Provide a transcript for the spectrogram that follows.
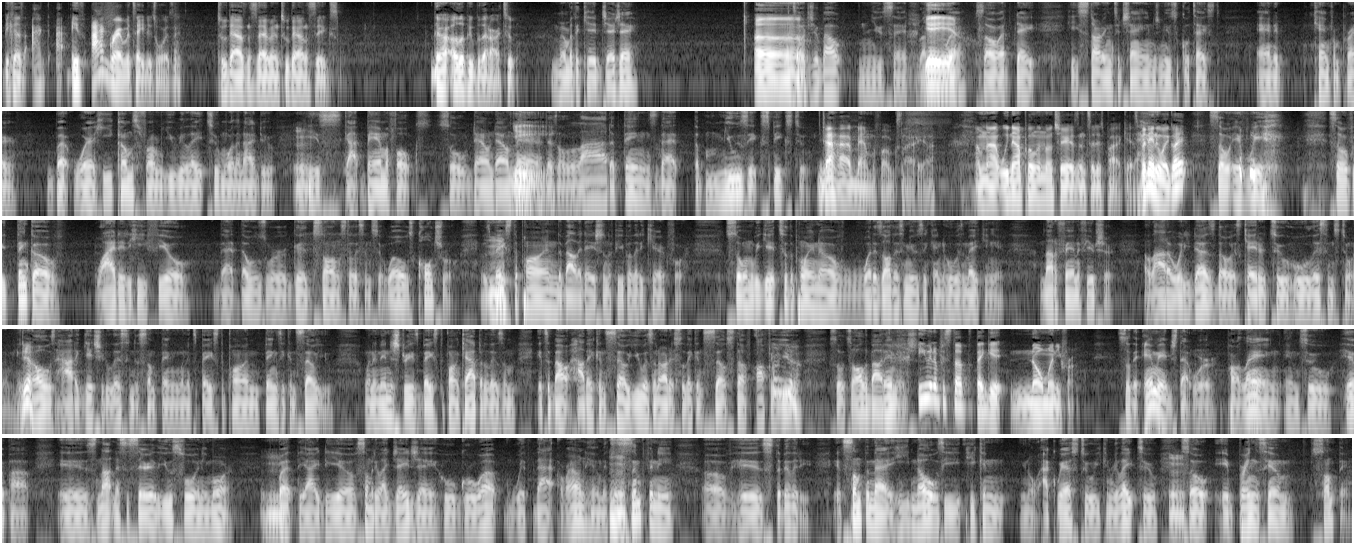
Because I, I if I gravitated towards it, 2007, 2006, there are other people that are too. Remember the kid JJ? Uh, I told you about, and you said yeah, yeah, yeah. So update, he's starting to change musical taste, and it came from prayer. But where he comes from, you relate to more than I do. Mm. He's got Bama folks, so down down there, yeah. there's a lot of things that the music speaks to. Bama folks. Sorry, y'all. I'm not. We're not pulling no chairs into this podcast. But anyway, go ahead. so if we, so if we think of why did he feel that those were good songs to listen to. Well, it was cultural. It was mm-hmm. based upon the validation of people that he cared for. So when we get to the point of what is all this music and who is making it, I'm not a fan of Future. A lot of what he does though is catered to who listens to him. He yeah. knows how to get you to listen to something when it's based upon things he can sell you. When an industry is based upon capitalism, it's about how they can sell you as an artist so they can sell stuff off of oh, you. Yeah. So it's all about image. Even if it's stuff that they get no money from. So the image that we're parlaying into hip hop is not necessarily useful anymore. Mm-hmm. But the idea of somebody like JJ who grew up with that around him, it's mm-hmm. a symphony of his stability. It's something that he knows he, he can, you know, acquiesce to, he can relate to. Mm-hmm. So it brings him something.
